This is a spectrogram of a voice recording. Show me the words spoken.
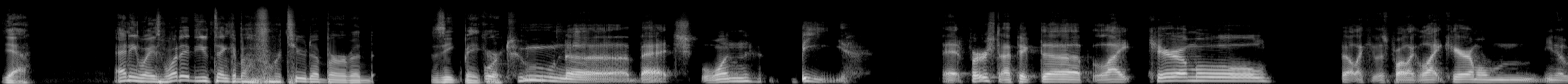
Yeah. Anyways, what did you think about Fortuna bourbon, Zeke Baker? Fortuna batch 1B. At first, I picked up light caramel, felt like it was probably like light caramel, mm, you know,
